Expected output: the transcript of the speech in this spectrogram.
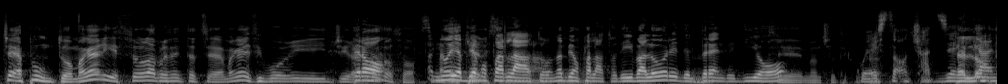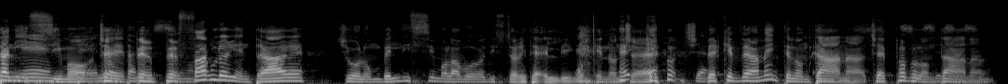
cioè appunto, magari è solo la presentazione, magari si può rigirare, però non lo so. Sì, noi abbiamo parlato, noi abbiamo sì. parlato dei valori del Mm. brand DO Sì, non c'è questo non c'ha Cioè, zecca è lontanissimo, niente, cioè per, per lontanissimo. farlo rientrare ci vuole un bellissimo lavoro di storytelling che non c'è, Che non c'è. perché è veramente lontana, cioè proprio Sì, sì, lontana. sì, sì.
